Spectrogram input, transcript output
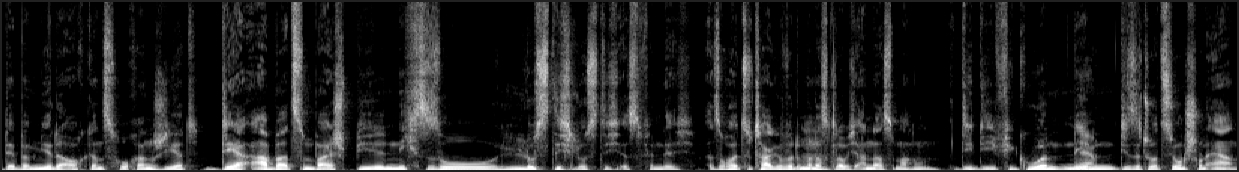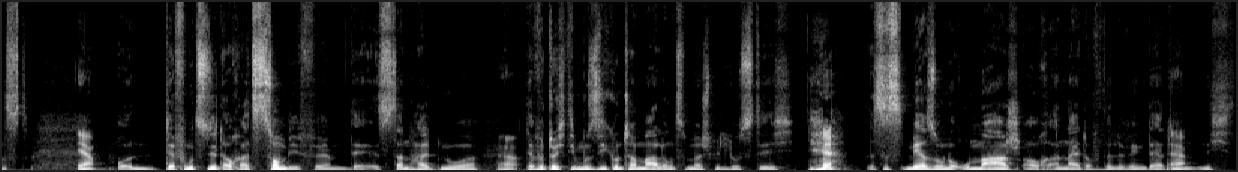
der bei mir da auch ganz hoch rangiert, der aber zum Beispiel nicht so lustig lustig ist, finde ich. Also heutzutage würde man Mhm. das, glaube ich, anders machen. Die, die Figuren nehmen die Situation schon ernst. Ja. Und der funktioniert auch als Zombie-Film. Der ist dann halt nur, Ja. der wird durch die Musikuntermalung zum Beispiel lustig. Ja. Es ist mehr so eine Hommage auch an Night of the Living Dead Ja. und nicht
